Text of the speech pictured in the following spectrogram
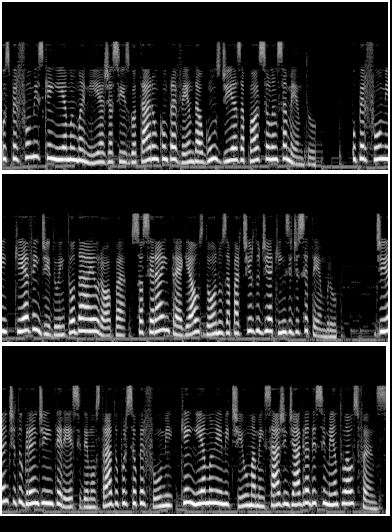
Os perfumes Ken Yaman Mania já se esgotaram com pré-venda alguns dias após seu lançamento. O perfume, que é vendido em toda a Europa, só será entregue aos donos a partir do dia 15 de setembro. Diante do grande interesse demonstrado por seu perfume, Ken Yaman emitiu uma mensagem de agradecimento aos fãs.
